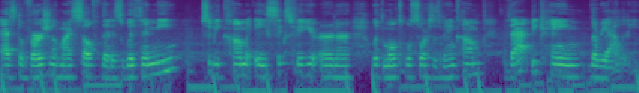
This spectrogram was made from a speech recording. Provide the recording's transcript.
as the version of myself that is within me to become a six figure earner with multiple sources of income, that became the reality.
